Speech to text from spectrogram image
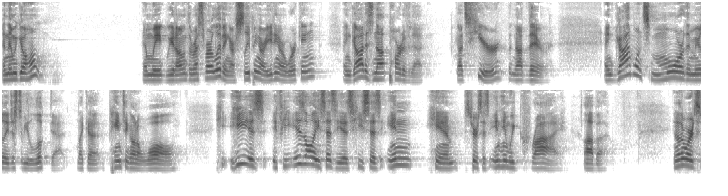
And then we go home. And we, we get on with the rest of our living, our sleeping, our eating, our working. And God is not part of that. God's here, but not there. And God wants more than merely just to be looked at, like a painting on a wall. He, he is, if He is all He says He is, He says, in Him, Spirit says, in Him we cry, Abba. In other words,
